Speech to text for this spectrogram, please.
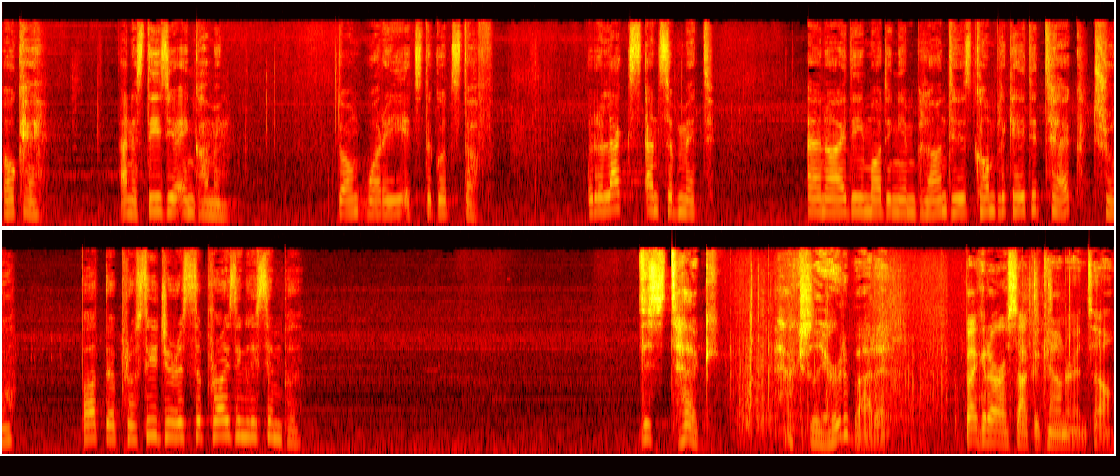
Okay. Anesthesia incoming. Don't worry, it's the good stuff. Relax and submit. An ID modding implant is complicated tech, true. But the procedure is surprisingly simple. This tech I actually heard about it. Back at Arasaka Counter Intel.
